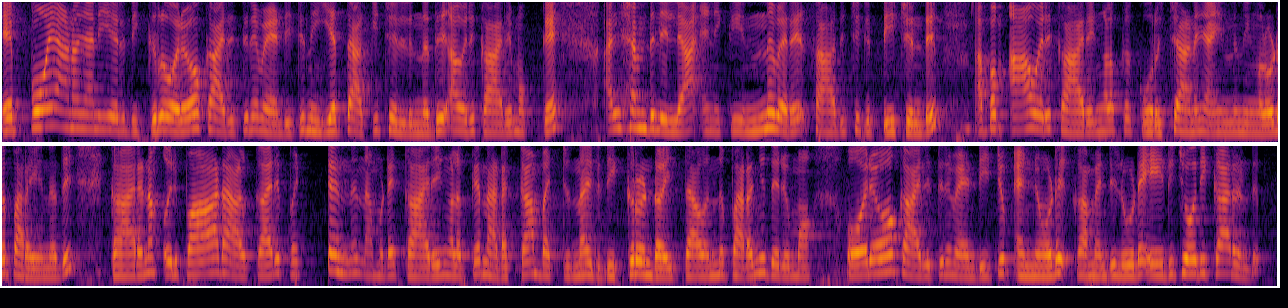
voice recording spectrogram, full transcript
എപ്പോഴാണോ ഞാൻ ഈ ഒരു ദിക്റ് ഓരോ കാര്യത്തിന് വേണ്ടിയിട്ട് നിയ്യത്താക്കി ചെല്ലുന്നത് ആ ഒരു കാര്യമൊക്കെ അലഹമില്ല എനിക്ക് ഇന്ന് വരെ സാധിച്ചു കിട്ടിയിട്ടുണ്ട്. അപ്പം ആ ഒരു കാര്യങ്ങളൊക്കെ കുറിച്ചാണ് ഞാൻ ഇന്ന് നിങ്ങളോട് പറയുന്നത്. കാരണം ഒരുപാട് ആൾക്കാർ പെട്ടെന്ന് നമ്മുടെ കാര്യങ്ങളൊക്കെ നടക്കാൻ പറ്റുന്ന ഒരു ദിക്റുണ്ടോ ഇത്താവെന്ന് പറഞ്ഞു തരുമോ? ഓരോ കാര്യത്തിന് വേണ്ടിയിട്ടും എന്നോട് കമന്റിലൂടെ എഴുതി ചോദിക്കാറുണ്ട്.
